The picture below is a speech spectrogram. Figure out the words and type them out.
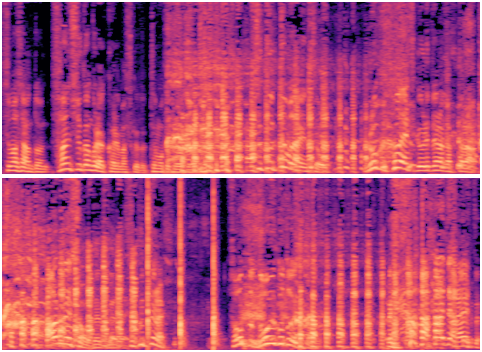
すいません、あと3週間ぐらいかかりますけど、手元手元が。作ってもないんですよ。6枚しか売れてなかったら、あるでしょ、絶対。作ってない。ちょっとどういうことですか？じゃないです。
